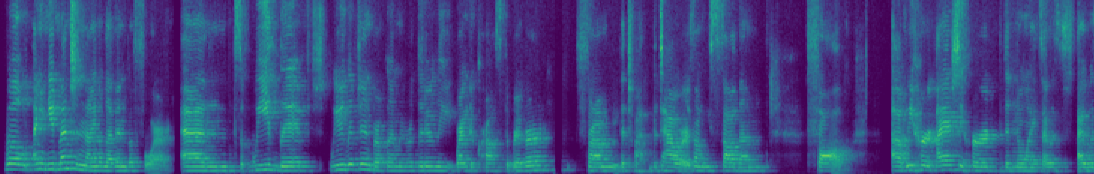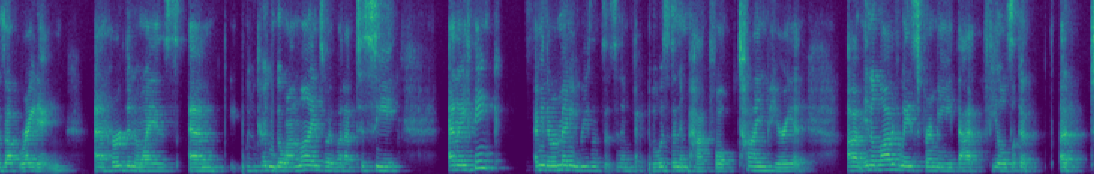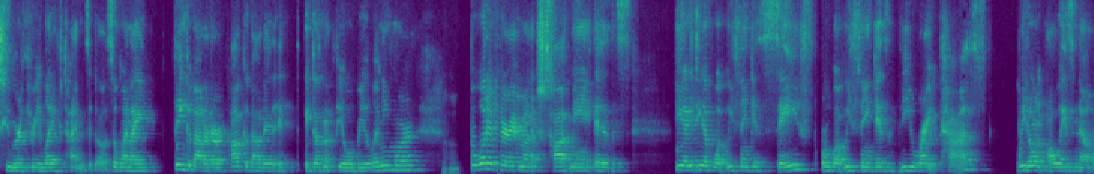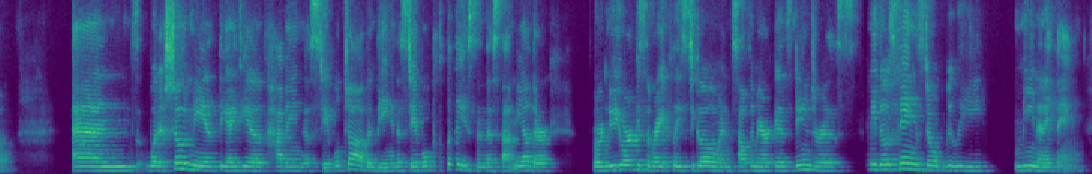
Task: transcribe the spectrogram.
Well, I mean, you'd mentioned 9/11 before, and we lived we lived in Brooklyn. We were literally right across the river from the the towers, and we saw them fall. Uh, we heard. I actually heard the noise. I was I was up writing, and heard the noise and we couldn't go online so i went up to see and i think i mean there were many reasons it's an impact it was an impactful time period um, in a lot of ways for me that feels like a, a two or three lifetimes ago so when i think about it or talk about it it, it doesn't feel real anymore mm-hmm. but what it very much taught me is the idea of what we think is safe or what we think is the right path we don't always know and what it showed me is the idea of having a stable job and being in a stable place and this, that, and the other. Or New York is the right place to go and South America is dangerous. I mean, those things don't really mean anything.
